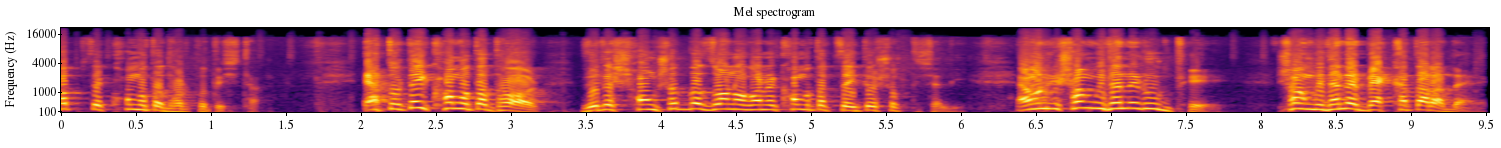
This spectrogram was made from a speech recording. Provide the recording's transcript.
সবচেয়ে ক্ষমতাধর প্রতিষ্ঠান এতটাই ক্ষমতাধর যেটা সংসদ বা জনগণের ক্ষমতার চাইতেও শক্তিশালী। এমনকি সংবিধানের ঊর্ধ্বে, সংবিধানের ব্যাখ্যা তারা দেয়।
